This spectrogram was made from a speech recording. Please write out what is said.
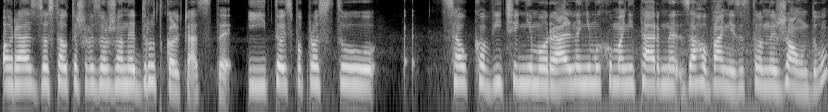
oraz został też rozłożony drut kolczasty i to jest po prostu całkowicie niemoralne, niehumanitarne zachowanie ze strony rządu,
